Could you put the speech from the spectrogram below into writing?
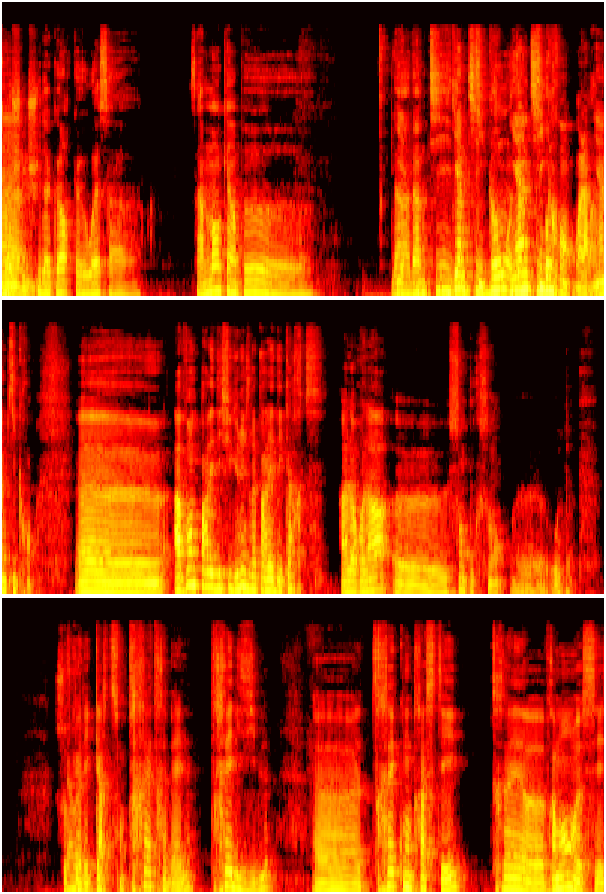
Ouais, Euh, je, je suis d'accord que ouais, ça, ça manque un peu euh, d'un petit, Il y a un petit, bon, il y a un petit bon. cran, voilà, il y a un petit cran. Euh, avant de parler des figurines, je voudrais parler des cartes. Alors là, euh, 100% euh, au top. Trouve Ah que les cartes sont très très belles, très lisibles, très contrastées, très euh, vraiment euh, c'est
